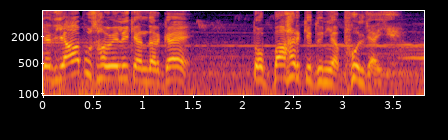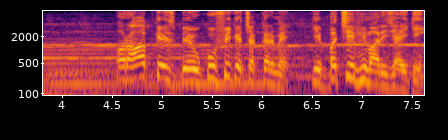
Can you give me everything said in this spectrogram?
यदि आप उस हवेली के अंदर गए तो बाहर की दुनिया भूल जाइए। और आपके इस बेवकूफ़ी के चक्कर में ये बच्ची भी मारी जाएगी।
